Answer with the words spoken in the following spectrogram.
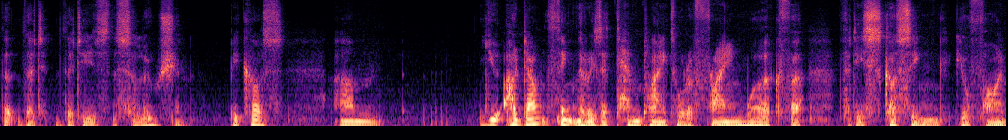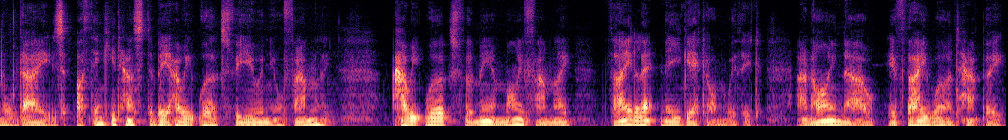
that, that, that is the solution. Because um, you, I don't think there is a template or a framework for, for discussing your final days. I think it has to be how it works for you and your family. How it works for me and my family, they let me get on with it. And I know if they weren't happy,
